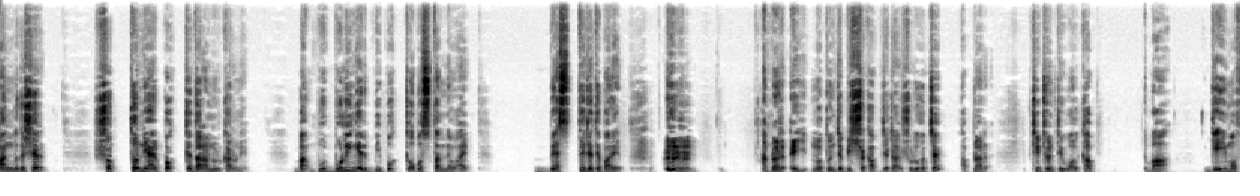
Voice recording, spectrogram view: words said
বাংলাদেশের সত্য ন্যায়ের পক্ষে দাঁড়ানোর কারণে বা বুলিং এর বিপক্ষে অবস্থান নেওয়ায় ব্যস্তে যেতে পারে আপনার এই নতুন যে বিশ্বকাপ, যেটা শুরু হচ্ছে, আপনার টি টোয়েন্টি ওয়ার্ল্ড কাপ বা গেম অফ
